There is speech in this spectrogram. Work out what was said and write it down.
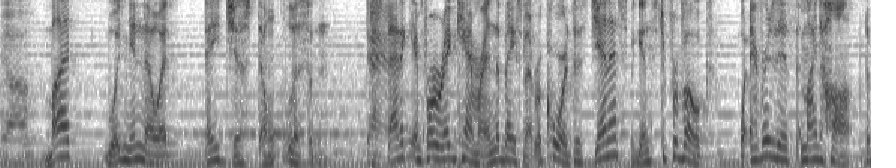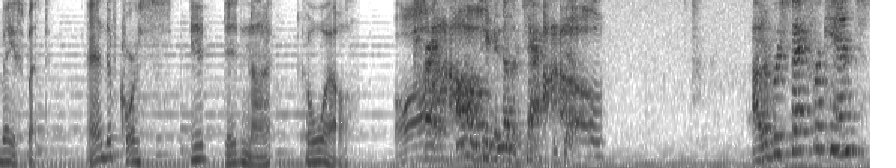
Yeah. But wouldn't you know it, they just don't listen. A static infrared camera in the basement records as Janice begins to provoke whatever it is that might haunt the basement. And of course, it did not go well. Alright, I'm gonna take another tack with this. Out of respect for Kent,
